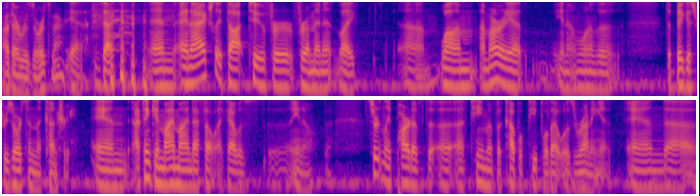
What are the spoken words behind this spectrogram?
Are there resorts there? yeah, exactly. and and I actually thought too for for a minute, like, um, well, I'm I'm already at, you know, one of the the biggest resorts in the country, and I think in my mind, I felt like I was, uh, you know. Certainly part of the, a, a team of a couple people that was running it, and uh,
